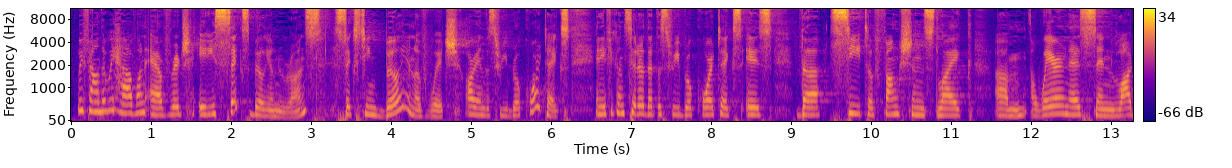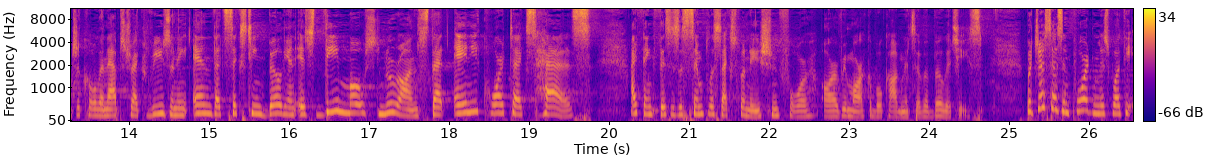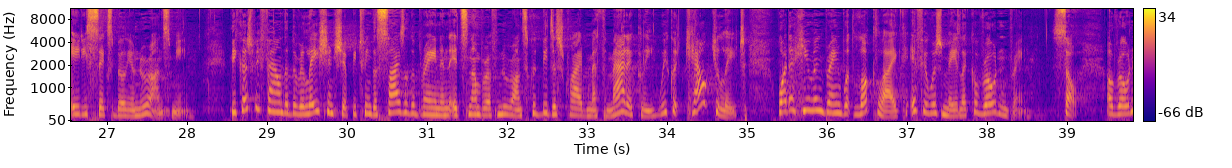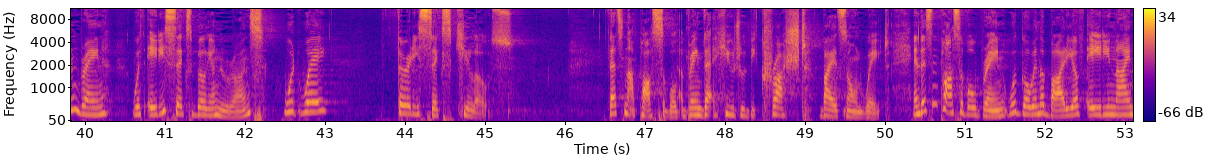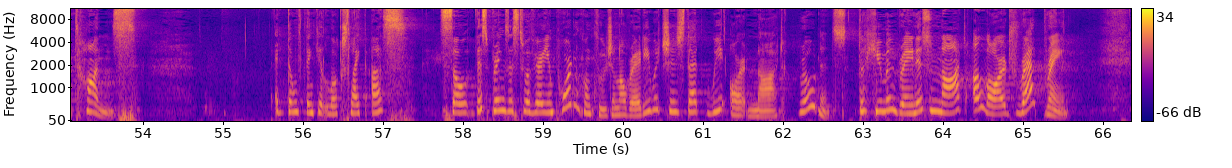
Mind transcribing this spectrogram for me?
We found that we have on average 86 billion neurons, 16 billion of which are in the cerebral cortex. And if you consider that the cerebral cortex is the seat of functions like um, awareness and logical and abstract reasoning, and that 16 billion is the most neurons that any cortex has, I think this is the simplest explanation for our remarkable cognitive abilities. But just as important is what the 86 billion neurons mean. Because we found that the relationship between the size of the brain and its number of neurons could be described mathematically, we could calculate what a human brain would look like if it was made like a rodent brain. So, a rodent brain with 86 billion neurons would weigh 36 kilos. That's not possible. A brain that huge would be crushed by its own weight. And this impossible brain would go in a body of 89 tons. I don't think it looks like us. So, this brings us to a very important conclusion already, which is that we are not rodents. The human brain is not a large rat brain.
